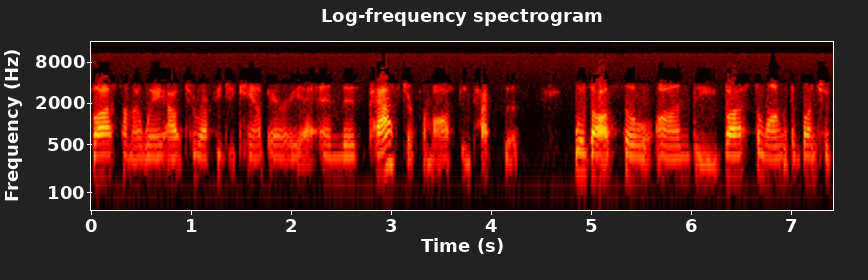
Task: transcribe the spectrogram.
bus on my way out to refugee camp area, and this pastor from Austin, Texas, was also on the bus along with a bunch of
